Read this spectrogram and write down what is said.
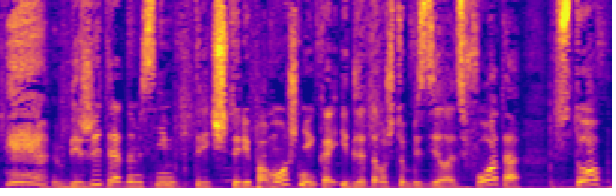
Бежит рядом с ним 3-4 помощника, и для того, чтобы сделать фото, стоп,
